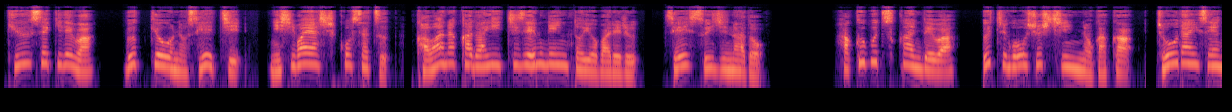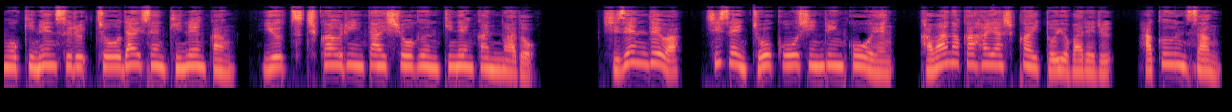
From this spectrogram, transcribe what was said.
旧跡では、仏教の聖地、西林古刹、川中第一前輪と呼ばれる、清水寺など。博物館では、内郷出身の画家、長大戦を記念する長大戦記念館、湯土香林大将軍記念館など。自然では、四川長江森林公園、川中林会と呼ばれる、白雲山、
